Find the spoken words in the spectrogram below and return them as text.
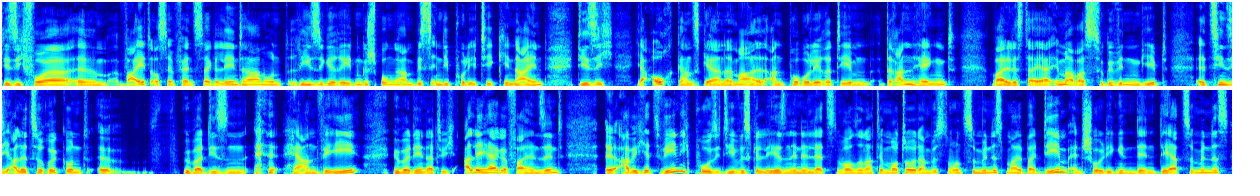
die sich vorher ähm, weit aus dem Fenster gelehnt haben und riesige Reden geschwungen haben, bis in die Politik hinein, die sich ja auch ganz gerne mal an populäre Themen dranhängt, weil es da ja immer was zu gewinnen gibt äh, ziehen sich alle zurück und äh, über diesen Herrn W., über den natürlich alle hergefallen sind, äh, habe ich jetzt wenig Positives gelesen in den letzten Wochen, so nach dem Motto, da müssten wir uns zumindest mal bei dem entschuldigen, denn der zumindest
